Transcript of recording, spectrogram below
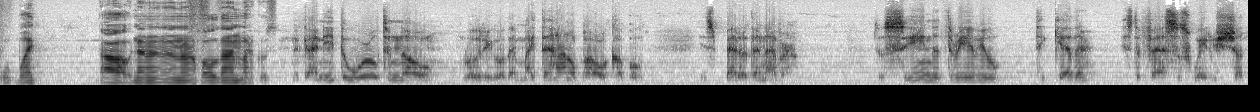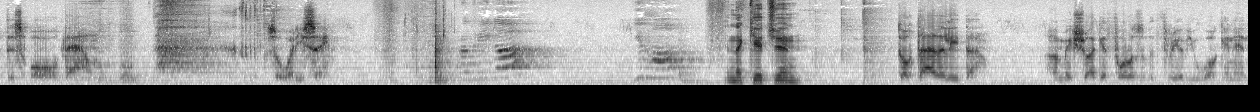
Wh- What? Oh, no, no, no, no. Hold on, Marcos. Look, I need the world to know, Rodrigo, that my Tejano power couple is better than ever. So seeing the three of you together is the fastest way to shut this all down. So what do you say? Rodrigo? You home? In the kitchen. Talk to Adelita. I'll make sure I get photos of the three of you walking in.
